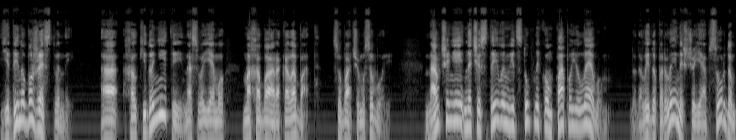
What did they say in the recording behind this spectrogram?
єдино божественний, а халкідоніти на своєму Махабара Калабат, собачому соборі, навчені нечестивим відступником папою Левом, додали до перлини, що є абсурдом,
